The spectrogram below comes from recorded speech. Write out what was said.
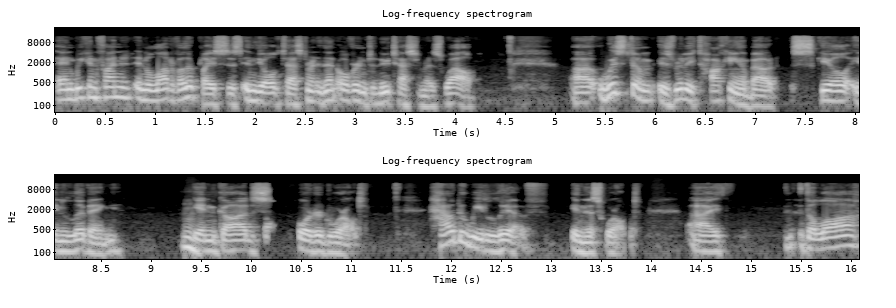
and we can find it in a lot of other places in the Old Testament and then over into the New Testament as well. Uh, wisdom is really talking about skill in living mm. in God's ordered world. How do we live in this world? Uh, the law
